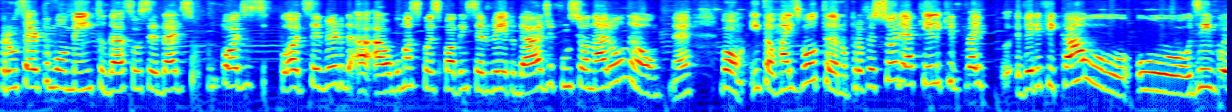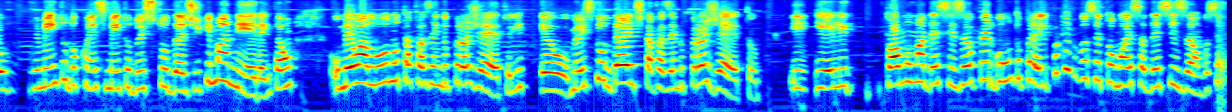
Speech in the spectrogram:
para um certo momento da sociedade isso pode, pode ser verdade, algumas coisas podem ser verdade, funcionar ou não, né? Bom, então, mas voltando, o professor é aquele que vai verificar o, o desenvolvimento do conhecimento do estudante, de que maneira? Então, o meu aluno está fazendo projeto, ele, eu, o meu estudante está fazendo projeto, e, e ele toma uma decisão, eu pergunto para ele, por que, que você tomou essa decisão? Você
